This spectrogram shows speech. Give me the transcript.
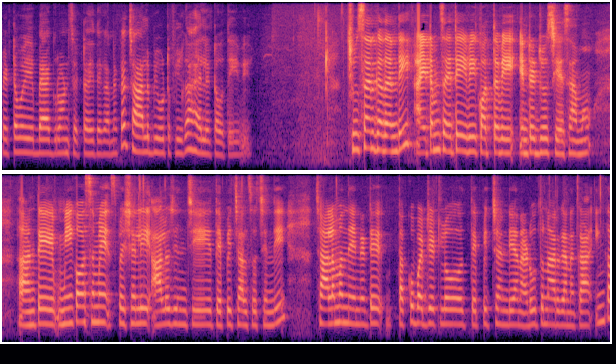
పెట్టబోయే బ్యాక్గ్రౌండ్ సెట్ అయితే కనుక చాలా బ్యూటిఫుల్గా హైలైట్ అవుతాయి ఇవి. చూశారు కదండి ఐటమ్స్ అయితే ఇవి కొత్తవి ఇంట్రడ్యూస్ చేశాము. అంటే మీకోసమే స్పెషల్లీ ఆలోచించి తెప్పించాల్సి వచ్చింది చాలామంది ఏంటంటే తక్కువ బడ్జెట్లో తెప్పించండి అని అడుగుతున్నారు కనుక ఇంకా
